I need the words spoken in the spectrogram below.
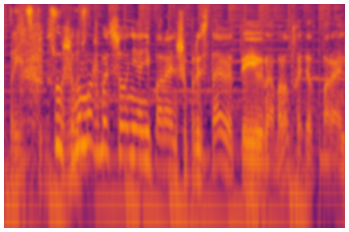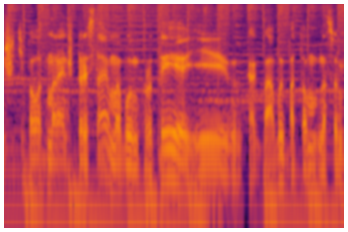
в принципе, ничего Слушай, ну, может быть, Sony они пораньше представят и, наоборот, хотят пораньше. Типа, вот мы раньше представим, мы будем крутые, и как бы, а вы потом на Sony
